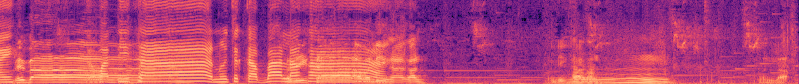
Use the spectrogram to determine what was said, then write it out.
ยบ๊ายบายสวัสดีค่ะหนูจะกลับบ้านแล้วค่ะสวัสดีค่ะกันสวัสดีค่ะกัน Bismillah.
